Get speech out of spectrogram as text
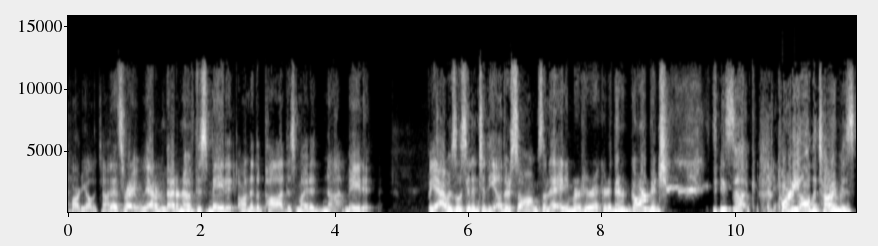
"Party All the Time." That's right. We, I don't. I don't know if this made it onto the pod. This might have not made it. But yeah, I was listening to the other songs on that Eddie Murphy record, and they're garbage. they suck. Party all the time is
